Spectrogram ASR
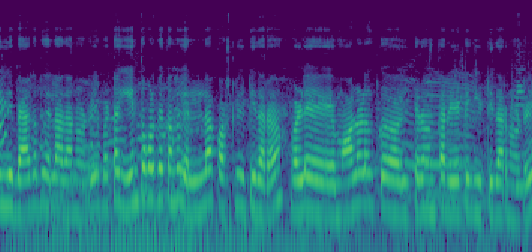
ಇಲ್ಲಿ ಬ್ಯಾಗದು ಎಲ್ಲ ಅದ ನೋಡ್ರಿ. ಬಟ್ ಏನು ತೊಗೊಳ್ಬೇಕಂದ್ರೂ ಎಲ್ಲ ಕಾಸ್ಟ್ಲಿ ಇಟ್ಟಿದ್ದಾರೆ ಒಳ್ಳೆ ಮಾಲ್ ಒಳಗೆ ಇಟ್ಟಿರೋಂಥ ರೇಟಿಗೆ ಇಟ್ಟಿದ್ದಾರೆ ನೋಡ್ರಿ.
